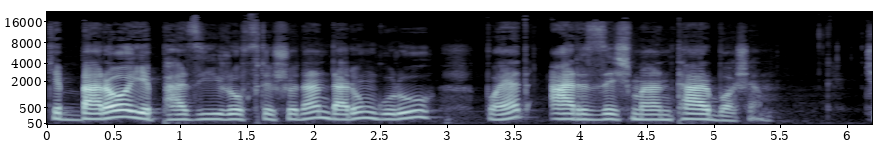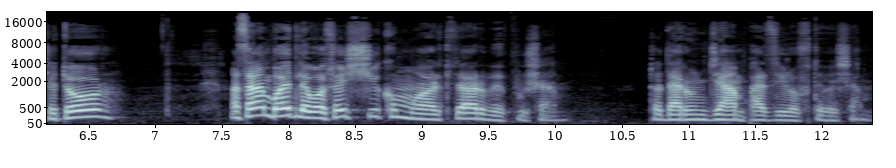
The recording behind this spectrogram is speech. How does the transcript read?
که برای پذیرفته شدن در اون گروه باید ارزشمندتر باشم. چطور؟ مثلا باید لباس های شیک و مارکدار بپوشم تا در اون جمع پذیرفته بشم.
